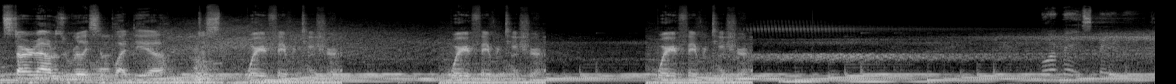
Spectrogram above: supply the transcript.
It started out as a really simple idea. Just wear your favorite t-shirt. Wear your favorite t-shirt. Wear your favorite t-shirt. More bass, baby.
